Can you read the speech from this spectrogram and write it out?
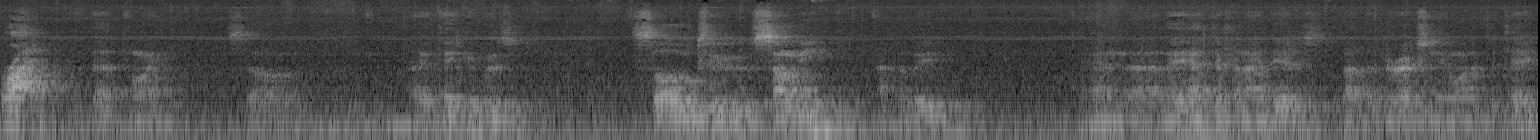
Right. At that point. I think it was sold to Sony, I believe. And uh, they had different ideas about the direction they wanted to take.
